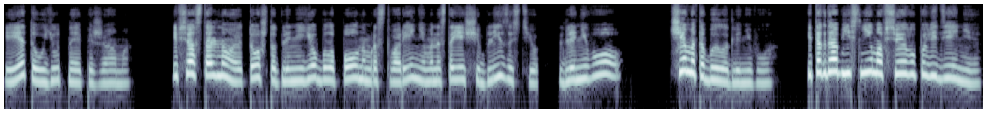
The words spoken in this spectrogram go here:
и эта уютная пижама. И все остальное, то, что для нее было полным растворением и настоящей близостью, для него... Чем это было для него? И тогда объяснимо все его поведение.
